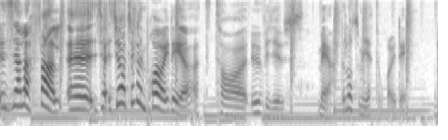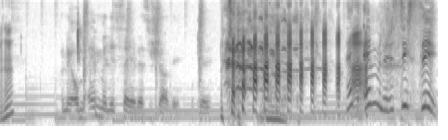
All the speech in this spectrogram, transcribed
I alla fall, eh, jag, jag tycker det är en bra idé att ta UV-ljus med. Det låter som en jättebra idé. Mhm. om Emily säger det så kör vi, okej? Det heter Emelie, det är Cissi!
